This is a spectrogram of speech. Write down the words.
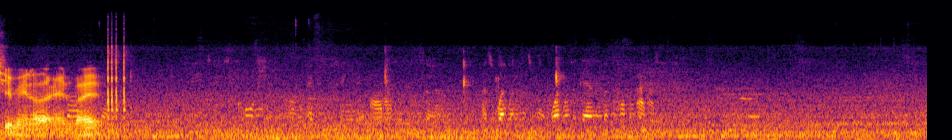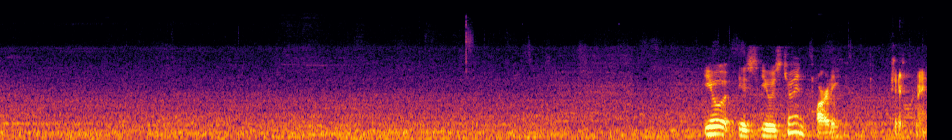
Shoot me another invite. Please use caution on exiting the armistice zone, as weapons will once again become active. You is you was doing party. Kick me.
